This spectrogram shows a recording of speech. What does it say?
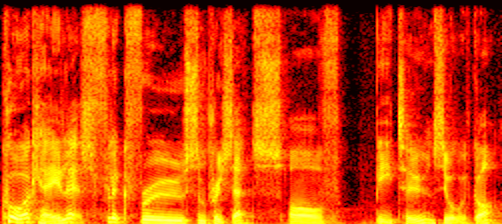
Cool, okay, let's flick through some presets of B2 and see what we've got.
